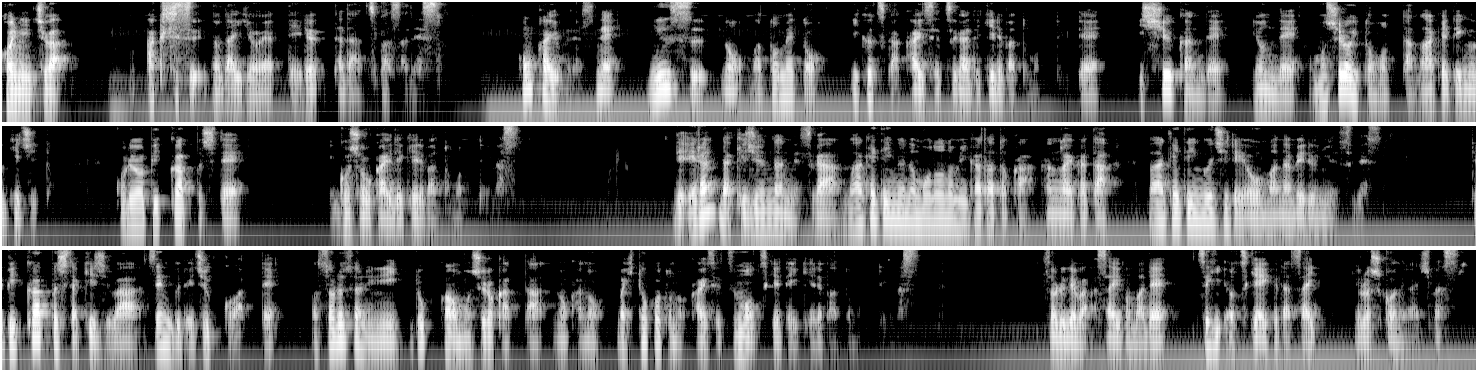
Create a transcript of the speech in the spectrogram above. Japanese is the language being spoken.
こんにちは。アクシスの代表をやっている多田翼です。今回はですね、ニュースのまとめといくつか解説ができればと思っていて、1週間で読んで面白いと思ったマーケティング記事と、これをピックアップしてご紹介できればと思っています。で、選んだ基準なんですが、マーケティングのものの見方とか考え方、マーケティング事例を学べるニュースです。で、ピックアップした記事は全部で10個あって、それぞれにどこか面白かったのかの、まあ、一言の解説もつけていければと思っています。それでは最後までぜひお付き合いください。よろしくお願いします。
